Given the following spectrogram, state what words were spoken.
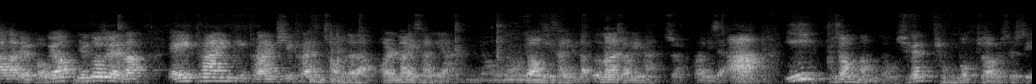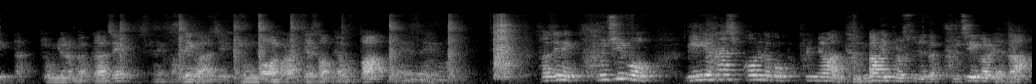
4가 될 거고요. 읽어줘야 되나? A 프라임, B 프라임, C 프라임 전부 다 얼마 이상이야? 0 이상이니까 음화정이 맞죠. 그럼 이제 아, 이 부정방정식은 중복조합을 쓸 수 있다. 종류는 몇 가지? 세 가지. 중복을 허락해서 몇 번? 네. 선생님 굳이 뭐 미리 하나씩 꺼내놓고 풀면 단방에 풀 수 있는데 굳이 이걸 내다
